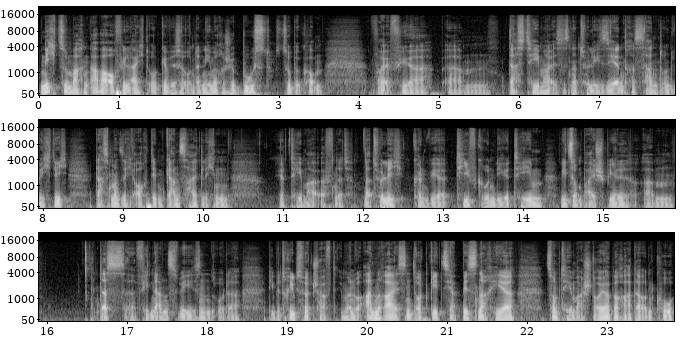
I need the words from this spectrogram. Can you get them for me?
nicht zu machen, aber auch vielleicht gewisse unternehmerische Boost zu bekommen. Weil für ähm, das Thema ist es natürlich sehr interessant und wichtig, dass man sich auch dem ganzheitlichen Thema öffnet. Natürlich können wir tiefgründige Themen, wie zum Beispiel ähm, das äh, Finanzwesen oder die Betriebswirtschaft immer nur anreißen. Dort geht es ja bis nachher zum Thema Steuerberater und Co.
